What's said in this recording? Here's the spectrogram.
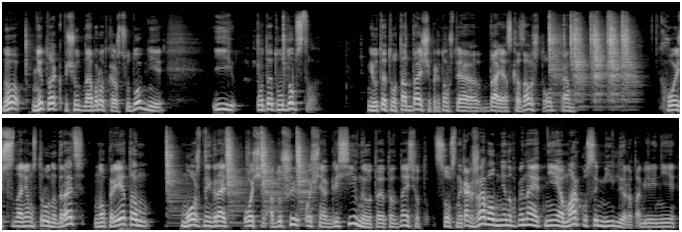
Но мне так почему-то, наоборот, кажется удобнее. И вот это удобство, и вот эта вот отдача, при том, что я, да, я сказал, что вот прям хочется на нем струны драть, но при этом можно играть очень от души, очень агрессивно. Вот это, знаете, вот, собственно, как Жабл мне напоминает не Маркуса Миллера там, или не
